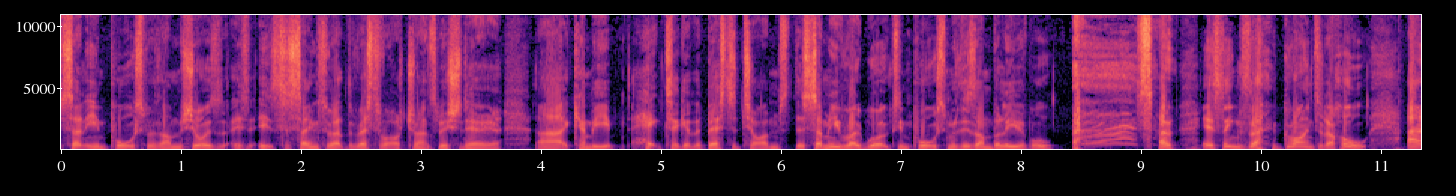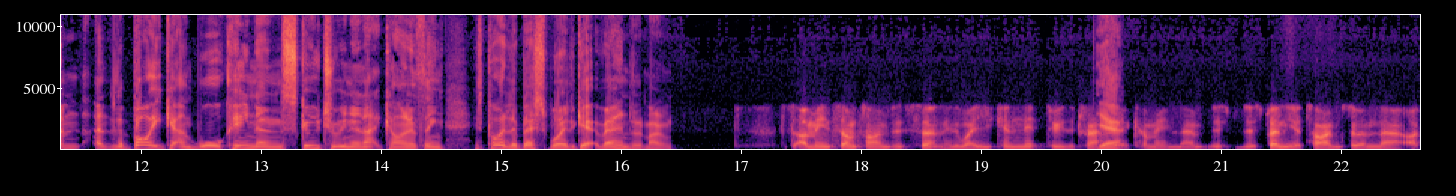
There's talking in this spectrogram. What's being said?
certainly in Portsmouth, I'm sure it's, it's- it's the same throughout the rest of our transmission area. Uh, it can be hectic at the best of times. There's so many roadworks in Portsmouth, it's unbelievable. so if things uh, grind to the halt, and, and the bike and walking and scootering and that kind of thing is probably the best way to get around at the moment. I mean, sometimes it's certainly the way you can nip through the traffic. I mean, um, there's, there's plenty of times when uh, I've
